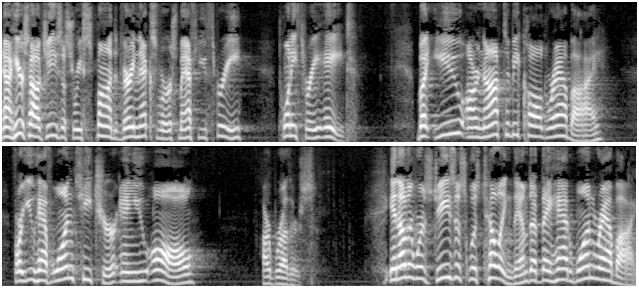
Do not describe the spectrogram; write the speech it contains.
Now, here's how Jesus responded. Very next verse, Matthew 3 23 8. But you are not to be called rabbi, for you have one teacher, and you all are brothers. In other words, Jesus was telling them that they had one rabbi,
